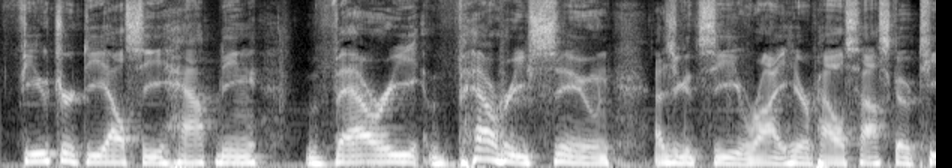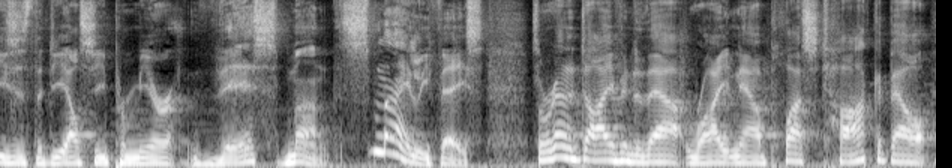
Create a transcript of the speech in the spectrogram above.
future DLC happening very, very soon. As you can see right here, Paulo Sasko teases the DLC premiere this month. Smiley face. So we're going to dive into that right now, plus talk about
